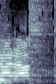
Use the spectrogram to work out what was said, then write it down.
Out.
